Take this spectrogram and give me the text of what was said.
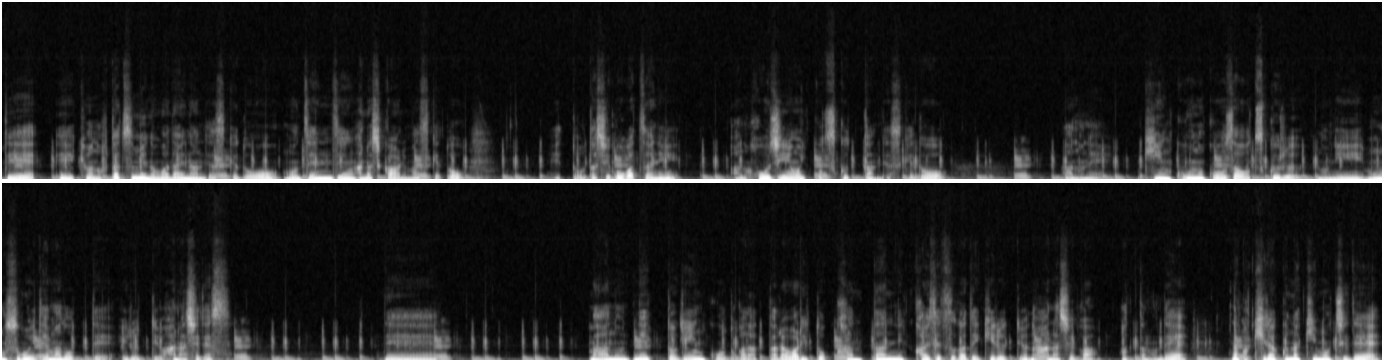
で、えー、今日の2つ目の話題なんですけどもう全然話変わりますけど、えっと、私5月にあの法人を1個作ったんですけど銀行の口座を作るのにものすごい手間取っているっていう話です。でまああのネット銀行とかだったら割と簡単に開設ができるっていうような話があったのでなんか気楽な気持ちで、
